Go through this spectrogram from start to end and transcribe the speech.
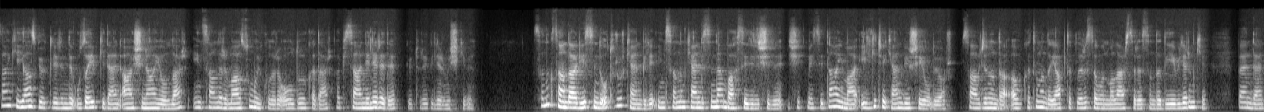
Sanki yaz göklerinde uzayıp giden aşina yollar insanları masum uykuları olduğu kadar hapishanelere de götürebilirmiş gibi. Sanık sandalyesinde otururken bile insanın kendisinden bahsedilişini işitmesi daima ilgi çeken bir şey oluyor. Savcının da avukatımın da yaptıkları savunmalar sırasında diyebilirim ki benden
